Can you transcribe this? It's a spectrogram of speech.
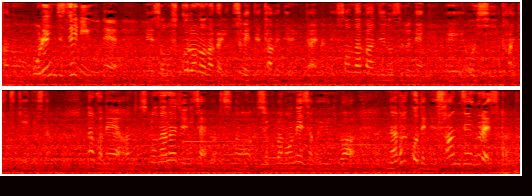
あのオレンジゼリーをね、えー、その袋の中に詰めて食べてるみたいなねそんな感じのするね、えー、美味しい柑橘系でした。なんかねあのその72歳の私の職場のお姉さんが言うには7個でね3000円ぐらいするんだっ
